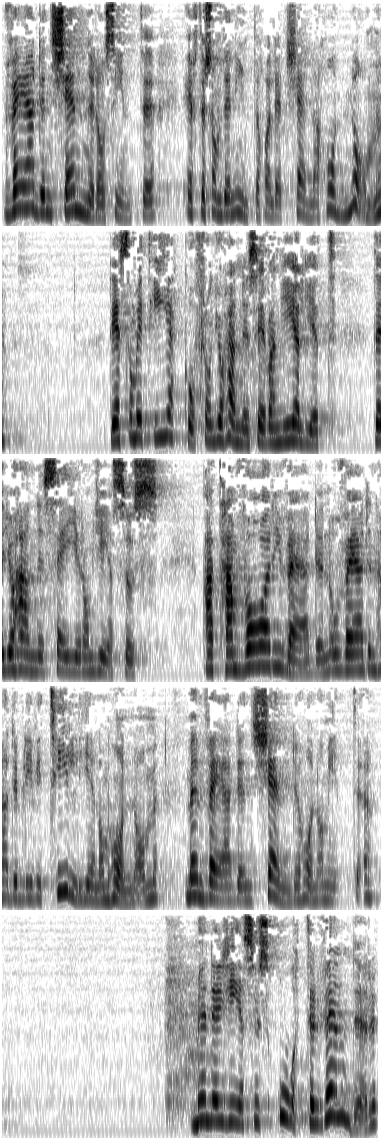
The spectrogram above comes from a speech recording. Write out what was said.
Världen känner oss inte eftersom den inte har lärt känna honom. Det är som ett eko från Johannes evangeliet där Johannes säger om Jesus att han var i världen och världen hade blivit till genom honom, men världen kände honom inte. Men när Jesus återvänder,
